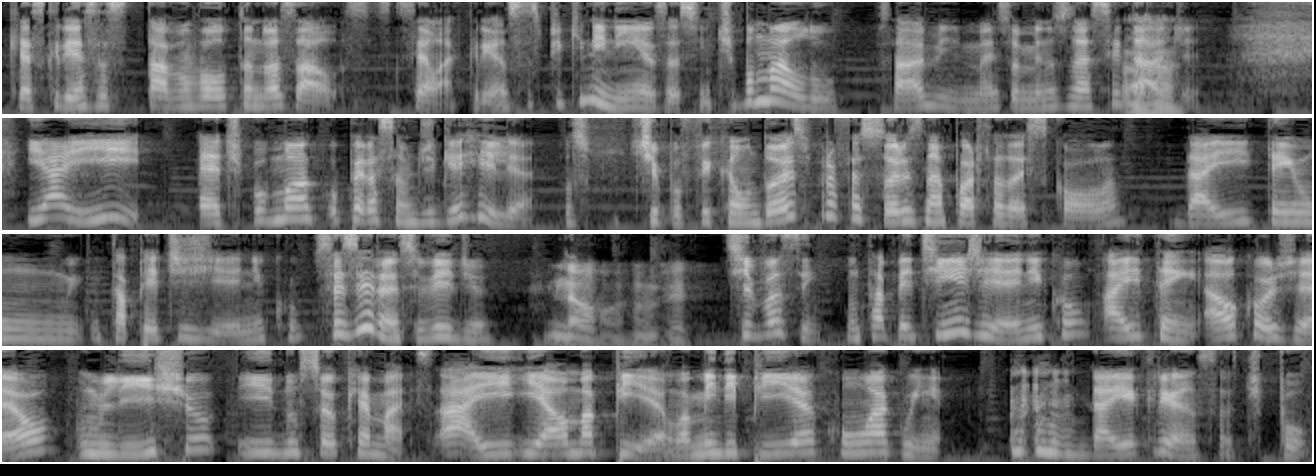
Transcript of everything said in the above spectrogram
que as crianças estavam voltando às aulas. Sei lá, crianças pequenininhas, assim, tipo Malu, sabe? Mais ou menos nessa idade. E aí, é tipo uma operação de guerrilha. Os- tipo, ficam dois professores na porta da escola, daí tem um tapete higiênico. Vocês viram esse vídeo? Não, vamos ver. Tipo assim, um tapetinho higiênico, aí tem álcool gel, um lixo e não sei o que mais. Ah, e, e é uma pia, uma mini pia com aguinha. Daí a criança, tipo,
